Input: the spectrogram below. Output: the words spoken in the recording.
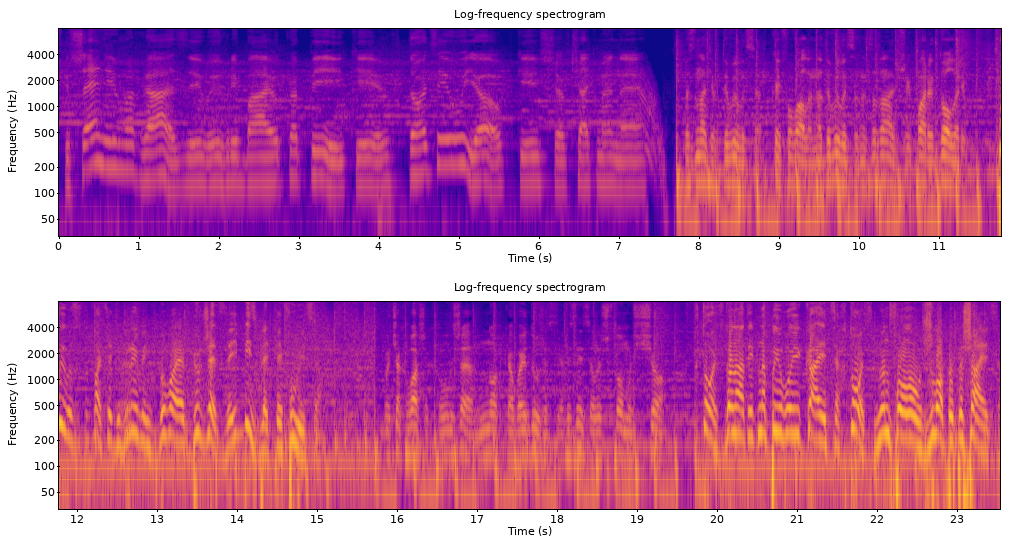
З кишені в магазі вигрібаю копійки. Хто ці уйобки, що вчать мене? Без знатів дивилися, кайфували, надивилися, не задонативши пари доларів. Пиво за 120 гривень вбиває бюджет, заєбісь, блядь, кайфується. В очах ваших лише нотка байдужості. Різниця лише в тому, що Хтось донатить на пиво і кається, хтось нонфолоу жлоб і пишається.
